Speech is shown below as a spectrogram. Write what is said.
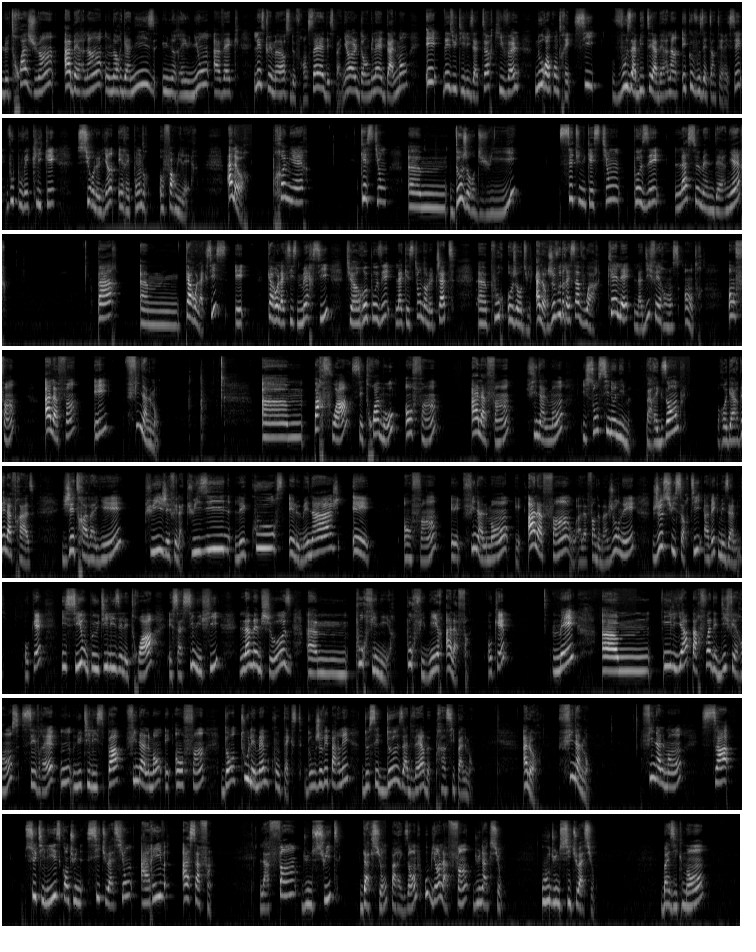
Le 3 juin, à Berlin, on organise une réunion avec les streamers de français, d'espagnol, d'anglais, d'allemand et des utilisateurs qui veulent nous rencontrer. Si vous habitez à Berlin et que vous êtes intéressé, vous pouvez cliquer sur le lien et répondre au formulaire. Alors, première question euh, d'aujourd'hui, c'est une question posée la semaine dernière par euh, Carolaxis et Carolaxis, merci. Tu as reposé la question dans le chat euh, pour aujourd'hui. Alors, je voudrais savoir quelle est la différence entre enfin, à la fin et finalement? Euh, parfois, ces trois mots, enfin, à la fin, finalement, ils sont synonymes. Par exemple, regardez la phrase. J'ai travaillé, puis j'ai fait la cuisine, les courses et le ménage. Et enfin, et finalement, et à la fin, ou à la fin de ma journée, je suis sortie avec mes amis. Ok? Ici, on peut utiliser les trois et ça signifie la même chose euh, pour finir. Pour finir à la fin. Ok? Mais euh, il y a parfois des différences, c'est vrai, on n'utilise pas finalement et enfin dans tous les mêmes contextes. Donc je vais parler de ces deux adverbes principalement. Alors, finalement. Finalement, ça s'utilise quand une situation arrive à sa fin. La fin d'une suite d'actions, par exemple, ou bien la fin d'une action ou d'une situation. Basiquement,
